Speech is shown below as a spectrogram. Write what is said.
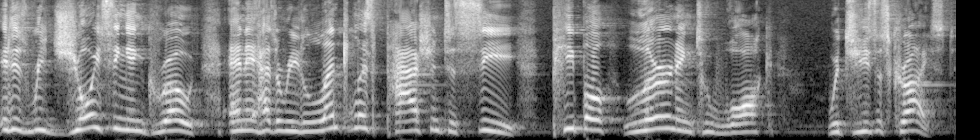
It is rejoicing in growth. And it has a relentless passion to see people learning to walk with Jesus Christ.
